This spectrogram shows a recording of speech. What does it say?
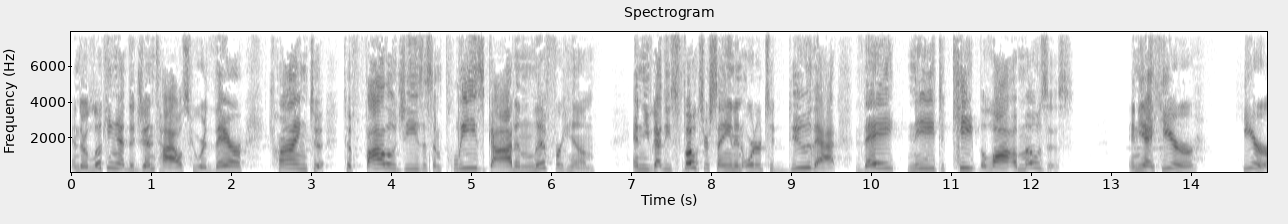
and they're looking at the Gentiles who are there trying to, to follow Jesus and please God and live for Him. And you've got these folks are saying, in order to do that, they need to keep the law of Moses. And yet, here, here,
